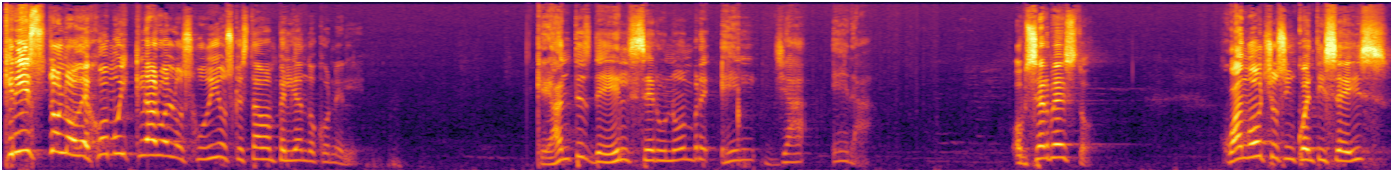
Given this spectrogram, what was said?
Cristo lo dejó muy claro a los judíos que estaban peleando con él. Que antes de él ser un hombre, él ya era. Observe esto. Juan 8:56.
